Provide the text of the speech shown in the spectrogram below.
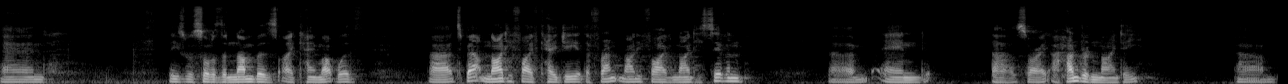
And these were sort of the numbers I came up with. Uh, it's about 95 kg at the front, 95, 97, um, and uh, sorry, 190 um,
